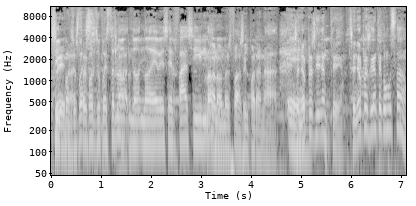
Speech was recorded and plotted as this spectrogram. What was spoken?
Sí, Sí, por, no, supu- es- por supuesto no, claro. no, no debe ser fácil. No, no, no es fácil para nada. Eh. Señor presidente, señor presidente, ¿cómo está?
